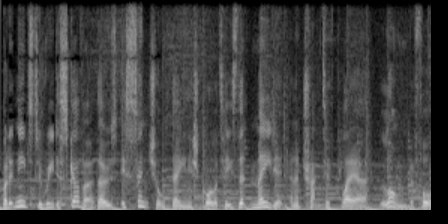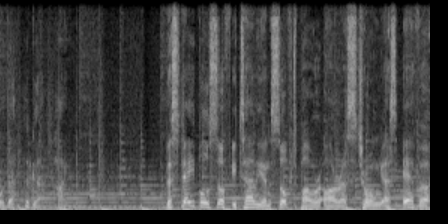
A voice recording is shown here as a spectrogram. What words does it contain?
but it needs to rediscover those essential Danish qualities that made it an attractive player long before the Hygge hype. The staples of Italian soft power are as strong as ever.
